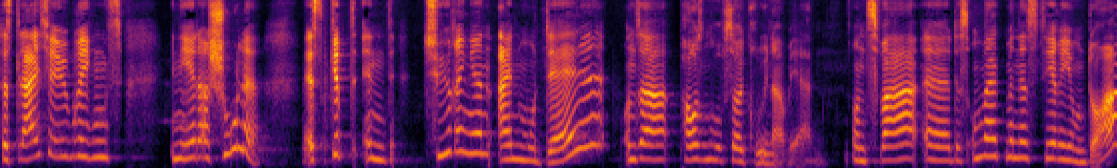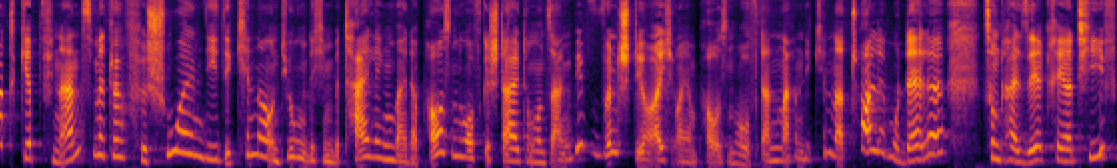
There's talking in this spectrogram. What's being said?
Das gleiche übrigens in jeder Schule. Es gibt in Thüringen ein Modell, unser Pausenhof soll grüner werden. Und zwar äh, das Umweltministerium dort gibt Finanzmittel für Schulen, die die Kinder und Jugendlichen beteiligen bei der Pausenhofgestaltung und sagen, wie wünscht ihr euch euren Pausenhof? Dann machen die Kinder tolle Modelle, zum Teil sehr kreativ.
